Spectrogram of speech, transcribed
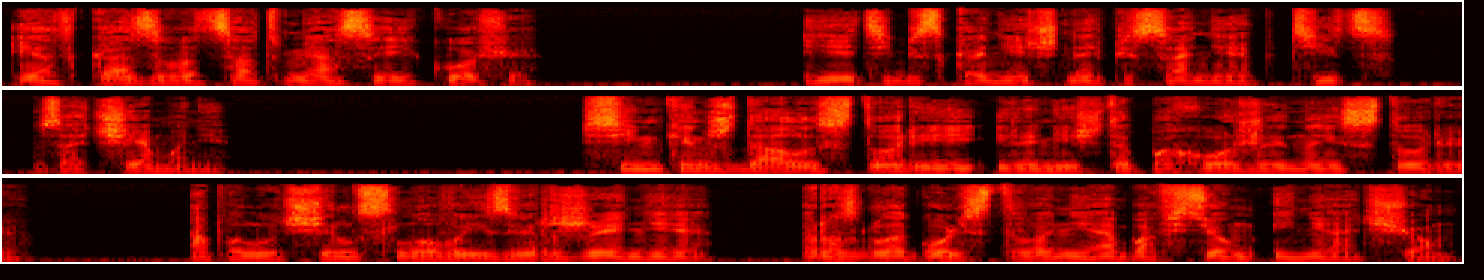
и отказываться от мяса и кофе? И эти бесконечные описания птиц, зачем они? Синкин ждал истории или нечто похожее на историю, а получил слово «извержение», разглагольствование обо всем и ни о чем.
